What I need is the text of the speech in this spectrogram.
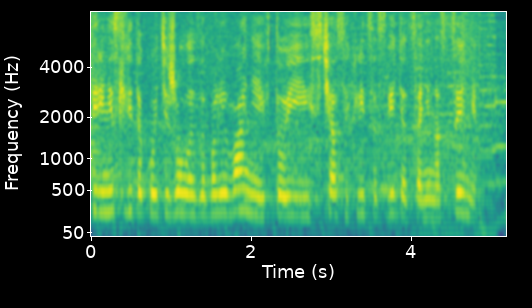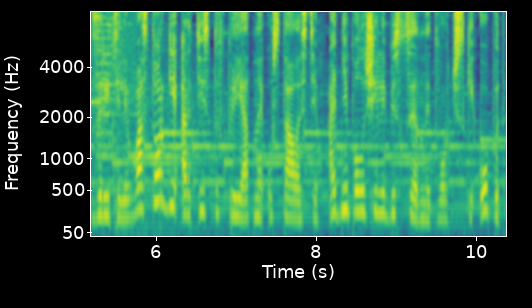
перенесли такое тяжелое заболевание, и, в то, и сейчас их лица светятся, они на сцене. Зрители в восторге, артисты в приятной усталости. Одни получили бесценный творческий опыт,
